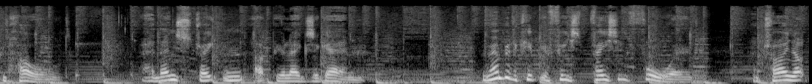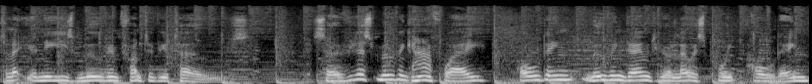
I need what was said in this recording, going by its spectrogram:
and hold. And then straighten up your legs again. Remember to keep your feet facing forward and try not to let your knees move in front of your toes. So if you're just moving halfway, holding, moving down to your lowest point, holding,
